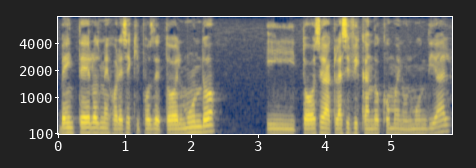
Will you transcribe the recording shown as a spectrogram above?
20 de los mejores equipos de todo el mundo y todo se va clasificando como en un mundial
